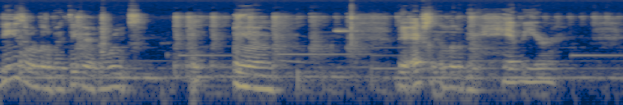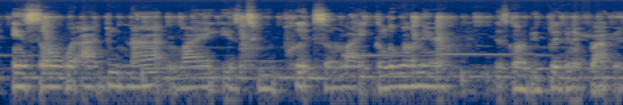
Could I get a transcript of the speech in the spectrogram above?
these are a little bit thicker at the roots, and they're actually a little bit heavier. And so what I do not like is to put some light glue on there. It's going to be flipping and flopping.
